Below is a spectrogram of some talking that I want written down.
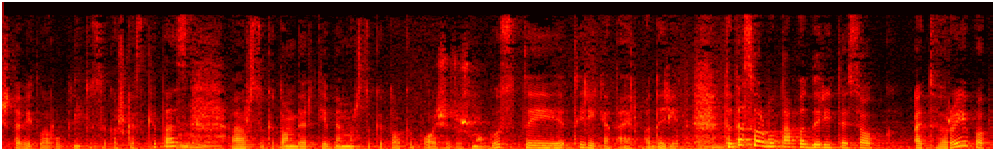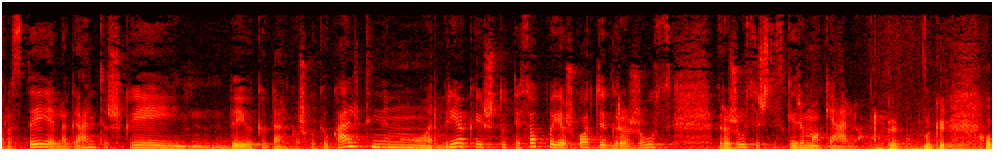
šitą veiklą rūpintųsi kažkas kitas, ar su kitom vertybėm, ar su kitokiu požiūriu žmogus, tai, tai reikia tą ir padaryti. Tada svarbu tą padaryti tiesiog atvirai, paprastai, elegantiškai, be jokių ten kažkokių kaltinimų ar priekaištų, tiesiog paieškoti gražaus, gražaus išsiskirimo kelio. Okay, okay. O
